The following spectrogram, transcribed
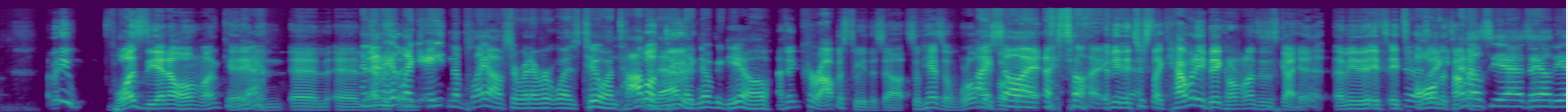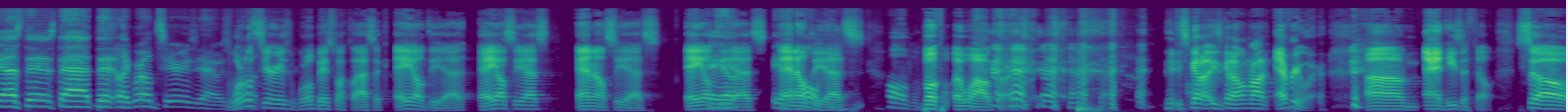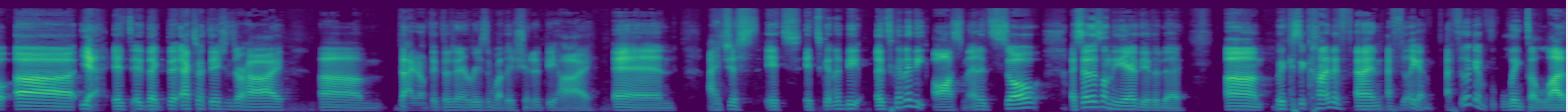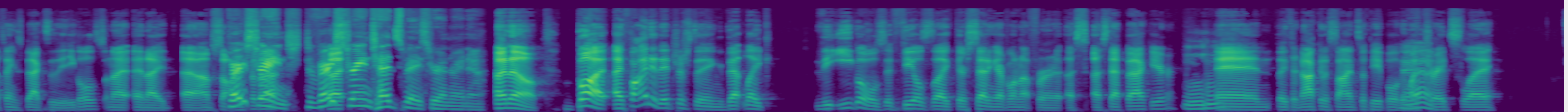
I mean, he was the NL home run king, Yeah. and and and And then hit like eight in the playoffs or whatever it was too on top Well, of that. dude, like no big deal. I think Carabas tweeted this out. So he has a world. I saw it. I saw it. I mean, it's just like how many big home runs does this guy hit? I mean, it's it's Yeah, it all like the time. NLCS, ALDS, this, that, that, like World Series. Yeah, it was World wild. Series, World Baseball Classic, ALDS, ALCS, NLCS, ALDS, yeah, all of. NLDS, All of them. both a wild card. he's got a, he's got a home run everywhere, um, and he's a Phil. So uh, yeah, it's it, like the expectations are high. Um, I don't think there's any reason why they shouldn't be high, and I just it's it's gonna be it's gonna be awesome, and it's so. I said this on the air the other day, um, because it kind of and I feel like I'm, I feel like I've linked a lot of things back to the Eagles, and I and I uh, I'm sorry. very for that. strange. It's a very Uh, strange headspace you're in right now. I know, but I find it interesting that like the Eagles, it feels like they're setting everyone up for a, a step back here, Mhm. and like they're not going to sign some people. They might trade Slay,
